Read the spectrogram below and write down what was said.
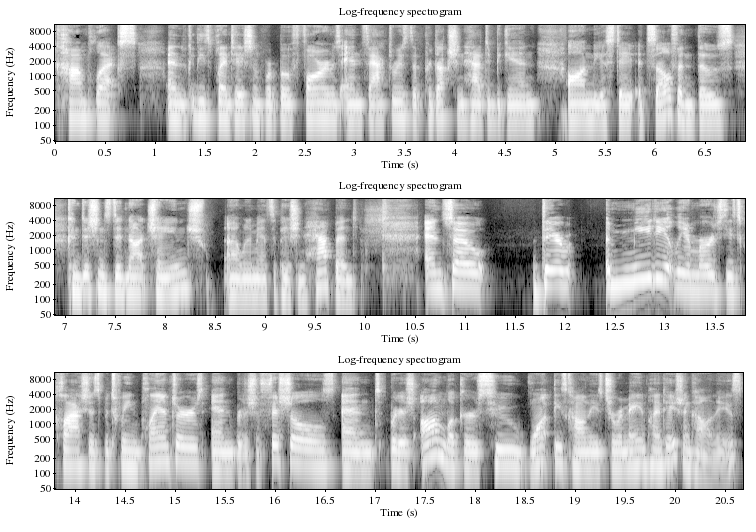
complex, and these plantations were both farms and factories. The production had to begin on the estate itself, and those conditions did not change uh, when emancipation happened. And so there immediately emerged these clashes between planters and British officials and British onlookers who want these colonies to remain plantation colonies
